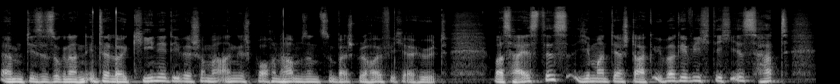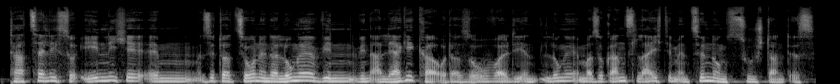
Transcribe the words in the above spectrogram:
Ähm, diese sogenannten Interleukine, die wir schon mal angesprochen haben, sind zum Beispiel häufig erhöht. Was heißt es? Jemand, der stark übergewichtig ist, hat tatsächlich so ähnliche ähm, Situationen in der Lunge wie ein, wie ein Allergiker oder so, weil die Lunge immer so ganz leicht im Entzündungszustand ist.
